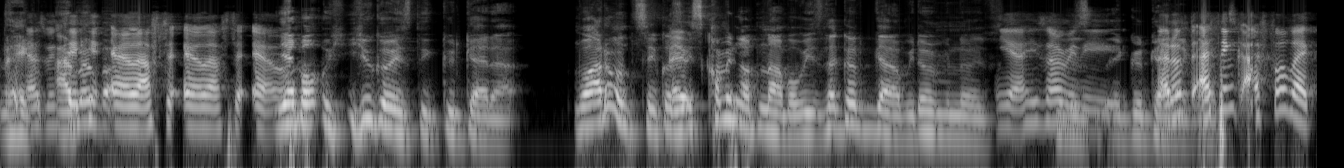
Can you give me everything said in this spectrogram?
Like, he has been I taking remember, L after L after L. Yeah, but Hugo is the good guy that. Well, I don't see because it's coming out now, but he's the good guy. We don't even know if yeah, he's not he's really. a good guy. I don't. like I think I feel like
